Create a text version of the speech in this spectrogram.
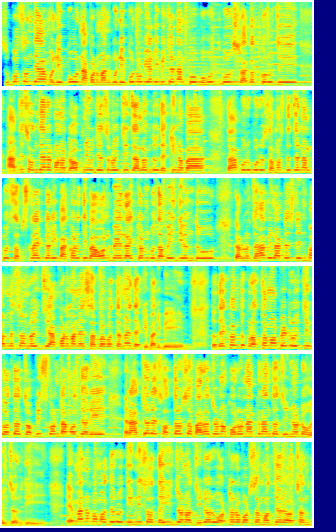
শুভ সন্ধ্যা মু লিপুন আপনার Lipun Odia TV channel কু বহুত বহু স্বাগত করুছি আজ সন্ধ্যার কোণ টপ নিউজেস রয়েছে চালু দেখি নবা তা পূর্ব সমস্ত চ্যানেল কু সবসক্রাইব করে পাখর থাকা অল বেল আইকন কু দবাই দিও কারণ যা বি লাটেস্ট ইনফরমেসন রয়েছে আপন মানে সর্বপ্রথমে দেখিপারে তো দেখুন প্রথম অপডেট রয়েছে গত চব্বিশ ঘণ্টা মধ্যে রাজ্যের সতেরশ বার জন করোনা আক্রান্ত চিহ্নট হয়েছেন এমানক মধ্যে তিনশো তেইশ জন জিরু অঠর বর্ষ মধ্যে অনেক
